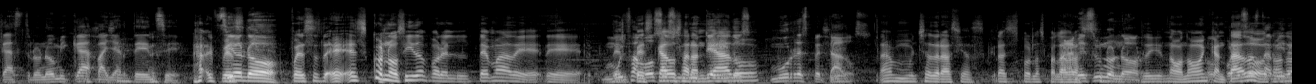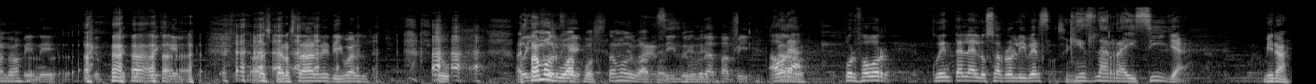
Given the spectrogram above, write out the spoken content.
gastronómica vallartense. Ay, ¿Sí pues, o no? Pues eh, es conocido por el tema de, de- Muy del pescado muy zarandeado. muy respetados. Ah, muchas gracias, gracias por las palabras. Para mí es un honor. Sí, no, no, encantado. no, no, no. espero estar igual. Oye, estamos Jorge, guapos, estamos guapos. Sin sí, duda, papi. Ahora, Claro. por favor, cuéntale a los Abrolivers qué es la raicilla. Mira,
